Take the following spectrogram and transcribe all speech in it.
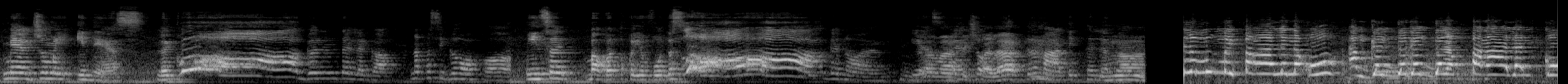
Medyo may ines. Like, oh! Ganun talaga. Napasigaw ako. Minsan, babato ko yung phone, tas, oh! Ganon. Yes, Dramatic medyo pala. Dramatic talaga. May pangalan ako. Ang ganda-ganda ng pangalan ko.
